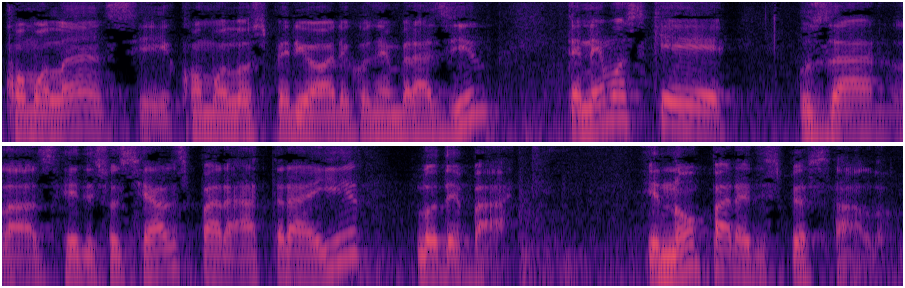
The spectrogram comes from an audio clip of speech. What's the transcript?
como Lance, como los periódicos en Brasil, tenemos que usar las redes sociales para atraer lo debate y no para dispersarlo.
